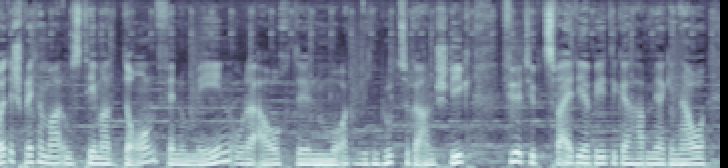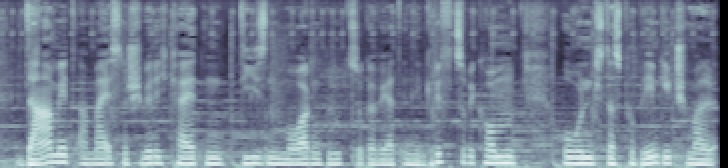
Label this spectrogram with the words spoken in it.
Heute sprechen wir mal ums Thema Dawn-Phänomen oder auch den morgendlichen Blutzuckeranstieg. Viele Typ 2 Diabetiker haben ja genau damit am meisten Schwierigkeiten, diesen Morgenblutzuckerwert in den Griff zu bekommen und das Problem geht schon mal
